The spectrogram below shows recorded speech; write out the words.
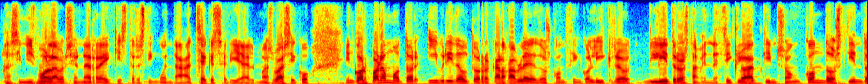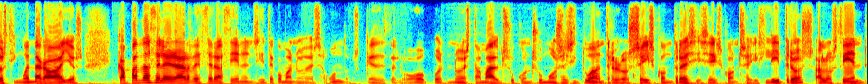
Asimismo, la versión RX 350H, que sería el más básico, incorpora un motor híbrido autorrecargable de 2,5 litros, también de ciclo Atkinson, con 250 caballos, capaz de acelerar de 0 a 100 en 7,9 segundos, que desde luego pues no está mal. Su consumo se sitúa entre los 6,3 y 6,6 litros a los 100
